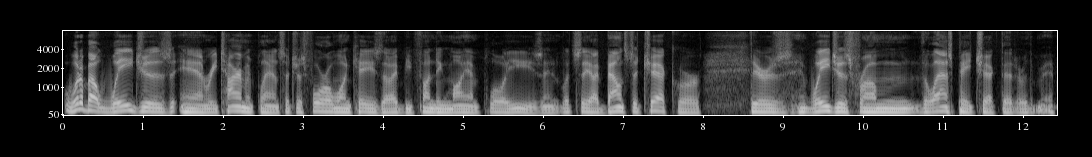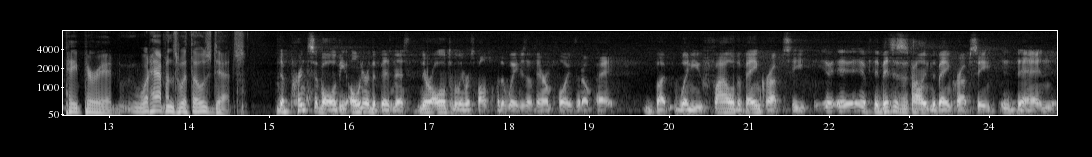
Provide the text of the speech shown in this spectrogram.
What about wages and retirement plans, such as 401ks that I'd be funding my employees? And let's say I bounced a check or there's wages from the last paycheck that or the pay period. What happens with those debts? The principal, the owner of the business, they're ultimately responsible for the wages of their employees that don't pay. But when you file the bankruptcy, if the business is filing the bankruptcy, then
